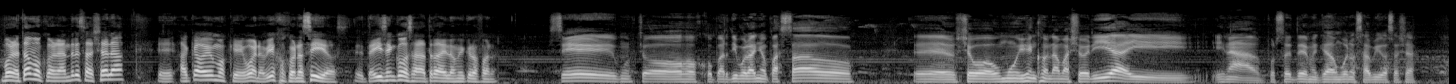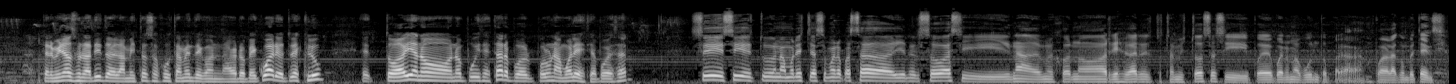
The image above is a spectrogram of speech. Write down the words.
Bueno, estamos con Andrés Ayala. Eh, acá vemos que, bueno, viejos conocidos. eh, te dicen cosas atrás de los micrófonos. Sí, muchos compartimos el año pasado. eh, llevo muy bien con la mayoría y, y nada, por suerte me quedan buenos amigos allá. Terminamos un ratito del amistoso justamente con Agropecuario, tu ex club. Eh, todavía no, no pudiste estar por, por una molestia, ¿puede ser? Sí, sí, tuve una molestia la semana pasada ahí en el SOAS y nada, es mejor no arriesgar en estos amistosos y poder ponerme a punto para, para la competencia.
